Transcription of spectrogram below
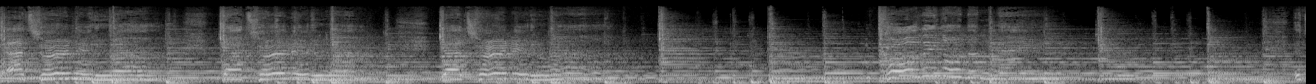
God turn it around. God turn it around. God turn it around. I'm calling on the name that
